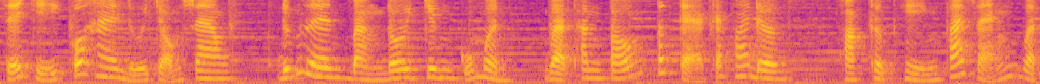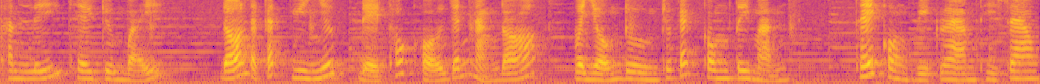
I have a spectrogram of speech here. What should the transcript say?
sẽ chỉ có hai lựa chọn sau, đứng lên bằng đôi chân của mình và thanh toán tất cả các hóa đơn hoặc thực hiện phá sản và thanh lý theo chương 7 đó là cách duy nhất để thoát khỏi gánh nặng đó và dọn đường cho các công ty mạnh. Thế còn việc làm thì sao?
